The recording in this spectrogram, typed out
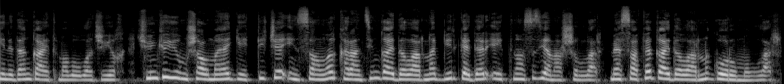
yenidən qayıtmalı olacağıq. Çünki yumşalmaya getdikcə insanlar karantin qaydalarına bir qədər etinasız yanaşırlar. Məsafə qaydalarını qorumurlar.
